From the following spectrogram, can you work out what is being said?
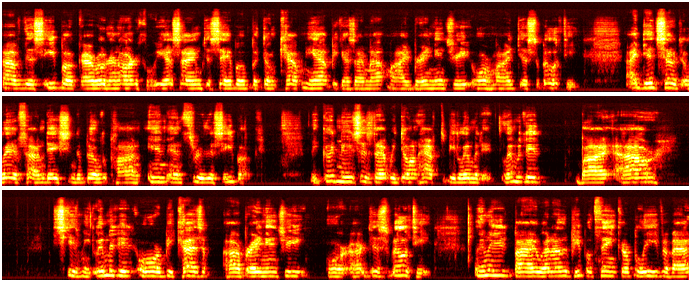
of this ebook, I wrote an article. Yes, I am disabled, but don't count me out because I'm not my brain injury or my disability. I did so to lay a foundation to build upon in and through this ebook. The good news is that we don't have to be limited, limited by our excuse me, limited or because of our brain injury or our disability, limited by what other people think or believe about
